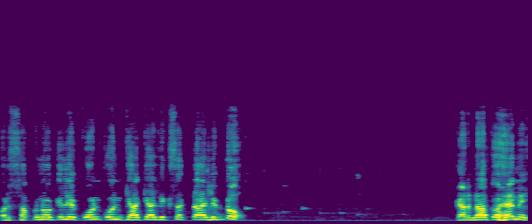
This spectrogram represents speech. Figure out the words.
और सपनों के लिए कौन कौन क्या क्या लिख सकता है लिख दो। करना तो है नहीं।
